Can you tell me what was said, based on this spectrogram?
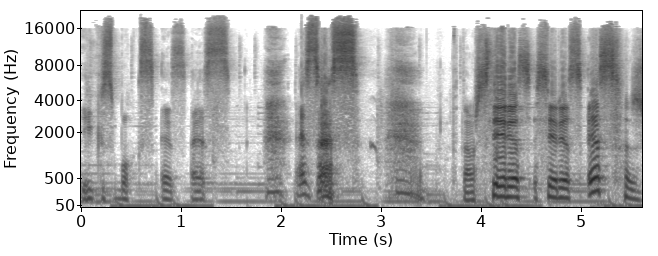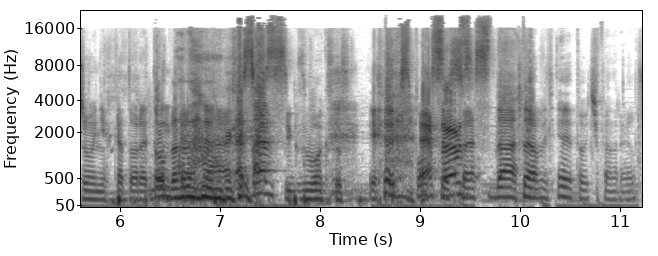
Xbox SS. SS! Потому что Series, Series S же у них, которая ну, тонкая. Да, да. SS! Xbox S. Xbox SS, да, да, мне это очень понравилось.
